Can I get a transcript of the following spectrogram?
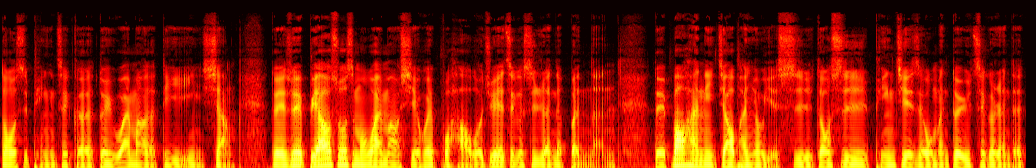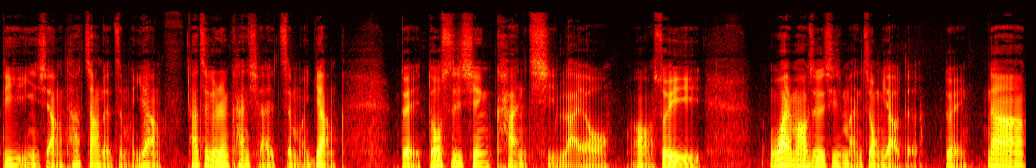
都是凭这个对外貌的第一印象，对，所以不要说什么外貌协会不好，我觉得这个是人的本能，对，包含你交朋友也是，都是凭借着我们对于这个人的第一印象，他长得怎么样，他这个人看起来怎么样，对，都是先看起来哦，哦，所以外貌这个其实蛮重要的，对，那。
